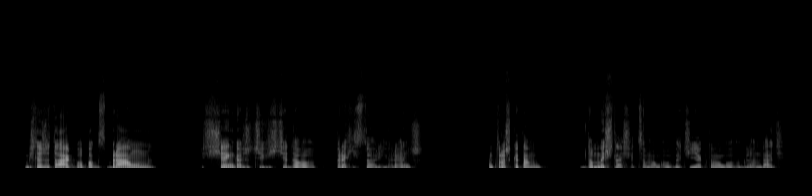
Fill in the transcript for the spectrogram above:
Myślę, że tak, bo Box Brown sięga rzeczywiście do prehistorii wręcz. On troszkę tam domyśla się, co mogło być i jak to mogło wyglądać.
